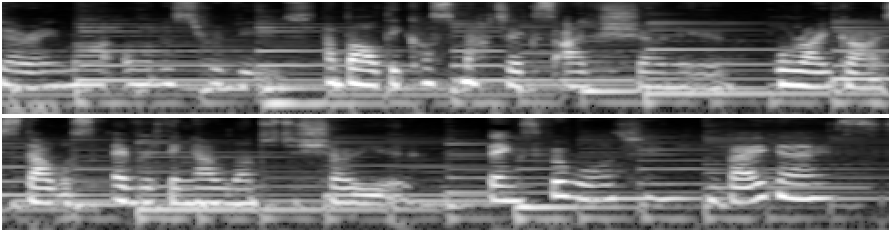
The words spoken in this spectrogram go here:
sharing my honest reviews about the cosmetics I've shown you. Alright guys, that was everything I wanted to show you. Thanks for watching. Bye guys.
